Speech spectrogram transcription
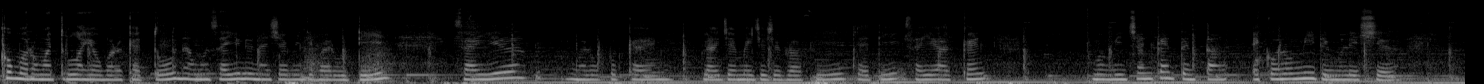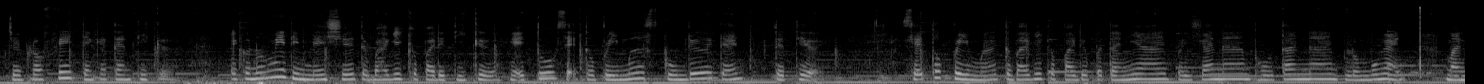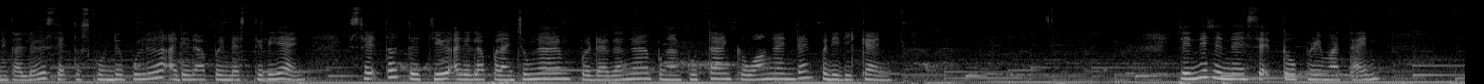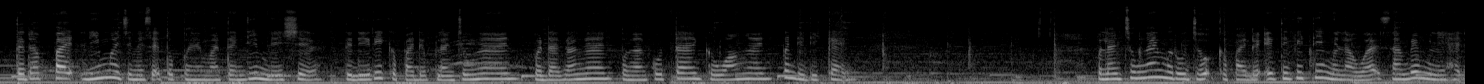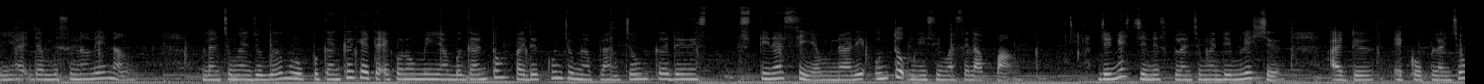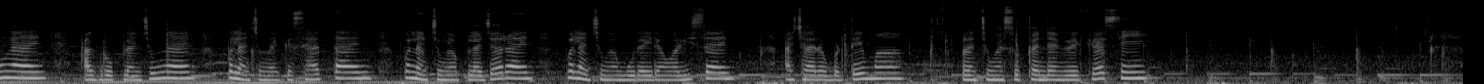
Assalamualaikum warahmatullahi wabarakatuh. Nama saya Nur Najah binti Barudin. Saya merupakan pelajar major geografi. Jadi saya akan membincangkan tentang ekonomi di Malaysia. Geografi tingkatan 3. Ekonomi di Malaysia terbahagi kepada tiga iaitu sektor primer, sekunder dan tertiar. Sektor primer terbahagi kepada pertanian, perikanan, perhutanan, pelombongan manakala sektor sekunder pula adalah perindustrian. Sektor tertiar adalah pelancongan, perdagangan, pengangkutan, kewangan dan pendidikan. Jenis-jenis sektor perkhidmatan Terdapat lima jenis sektor perkhidmatan di Malaysia terdiri kepada pelancongan, perdagangan, pengangkutan, kewangan, pendidikan. Pelancongan merujuk kepada aktiviti melawat sambil melihat-lihat dan bersenang lenang. Pelancongan juga merupakan kegiatan ekonomi yang bergantung pada kunjungan pelancong ke destinasi yang menarik untuk mengisi masa lapang. Jenis-jenis pelancongan di Malaysia ada eko pelancongan, agro pelancongan, pelancongan kesihatan, pelancongan pelajaran, pelancongan budaya dan warisan, acara bertema, pelancongan sukan dan rekreasi.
